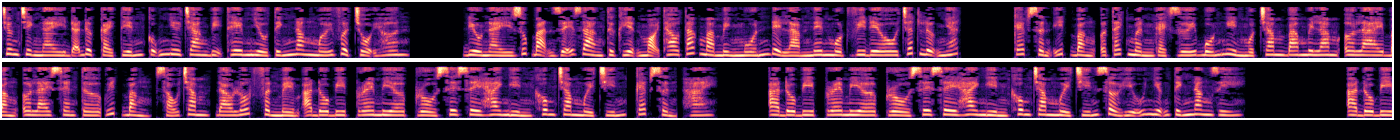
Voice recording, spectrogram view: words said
chương trình này đã được cải tiến cũng như trang bị thêm nhiều tính năng mới vượt trội hơn. Điều này giúp bạn dễ dàng thực hiện mọi thao tác mà mình muốn để làm nên một video chất lượng nhất. Caption ít bằng Attachment gạch dưới 4135 Align bằng Align Center Width bằng 600 Download phần mềm Adobe Premiere Pro CC 2019 Caption 2 Adobe Premiere Pro CC 2019 sở hữu những tính năng gì? Adobe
